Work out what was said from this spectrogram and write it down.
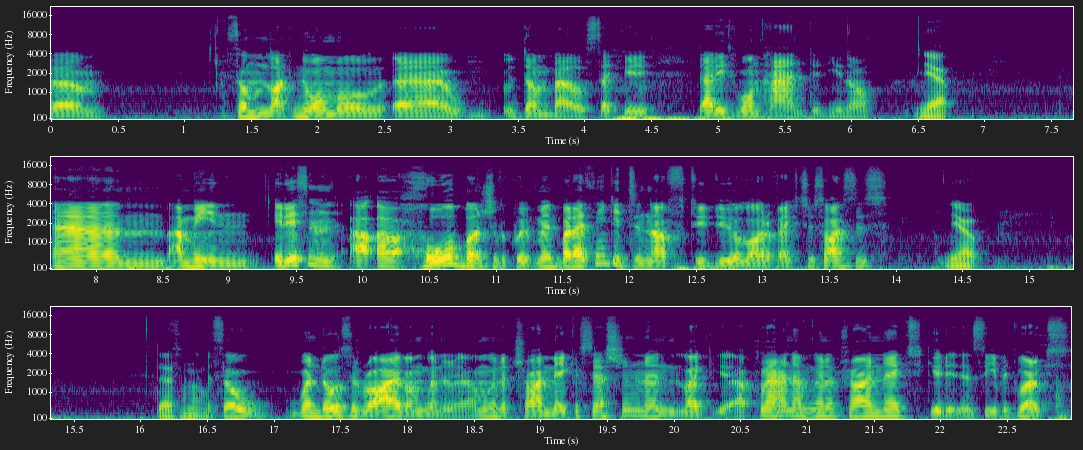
um, some like normal uh, dumbbells that you that is one-handed, you know. Yeah. Um, I mean, it isn't a, a whole bunch of equipment, but I think it's enough to do a lot of exercises. Yep. Definitely. So when those arrive, I'm gonna I'm gonna try and make a session and like a plan. I'm gonna try and execute it and see if it works.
